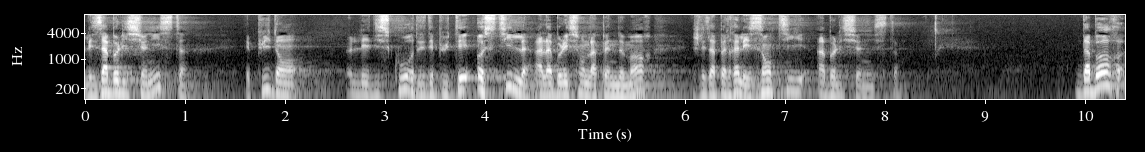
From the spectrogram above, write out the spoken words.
les abolitionnistes, et puis dans les discours des députés hostiles à l'abolition de la peine de mort, je les appellerai les anti-abolitionnistes. D'abord,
